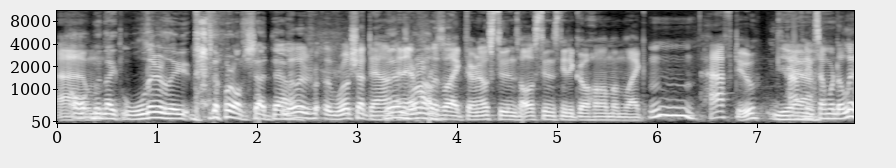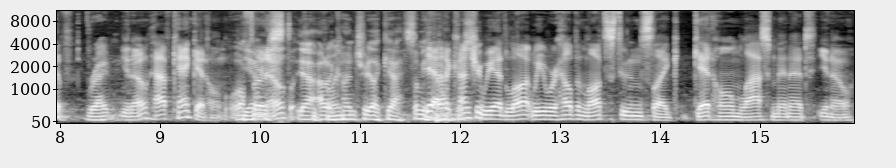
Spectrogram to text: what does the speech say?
Yeah. oh, Um, when like literally the world shut down. The world shut down, That's and everyone wild. was like, "There are no students. All the students need to go home." I'm like, mm, "Have to. Yeah. Half need somewhere to live. Right. You know, half can't get home. Well, you first, know? yeah, out point. of country, like yeah, so many Yeah, out of country, we had lot. We were helping lots of students like get home last minute, you know.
